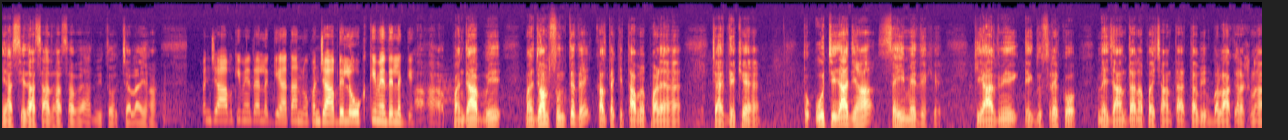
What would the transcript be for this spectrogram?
यहाँ सीधा साधा सब है आदमी तो चला यहाँ। ਪੰਜਾਬ ਕਿਵੇਂ ਦਾ ਲੱਗਿਆ ਤੁਹਾਨੂੰ ਪੰਜਾਬ ਦੇ ਲੋਕ ਕਿਵੇਂ ਦੇ ਲੱਗੇ हाँ हाँ पंजाब भी मतलब जो हम सुनते थे कल तक किताब में पढ़े हैं चाहे देखे हैं तो वो चीज़ आज यहाँ सही में देखे कि आदमी एक दूसरे को नहीं जानता ना पहचानता है तभी बुला के रखना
